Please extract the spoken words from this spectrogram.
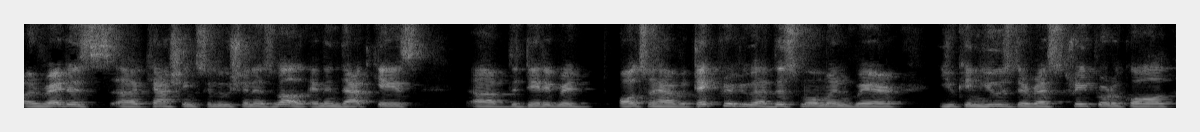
a Redis uh, caching solution as well. And in that case, uh, the data grid also have a tech preview at this moment where you can use the RESP3 protocol.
